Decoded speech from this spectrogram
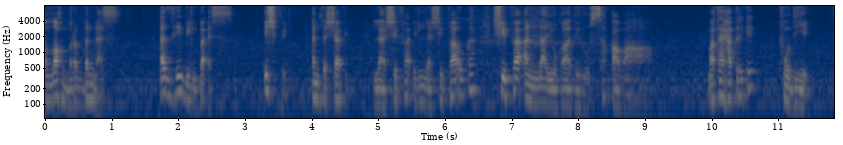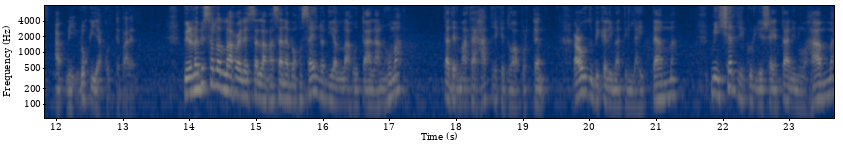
আল্লাহ রব্বান্নাস আজহিবিল বাস ইশফি আন্তা শাফি, লা শিফা ইল্লা শিফা উকা শিফা আল্লা ইউগাদিরু সাকামা। মাথায় হাত রেখে ফুঁ দিয়ে আপনি রুকিয়া করতে পারেন। পিরনবী সাল্লাহ সাল্লাম হাসান এবং হুসাইন রদি আল্লাহ তালহুমা তাদের মাথায় হাত রেখে দোয়া পড়তেন আউদু বিকালিমাতিল্লাহি তাম্মা, মিন শাররি কুল্লি শায়তানিন ওয়াহাম্মা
